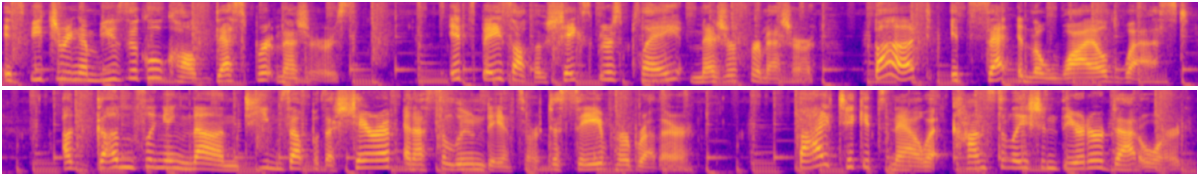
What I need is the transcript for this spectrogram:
is featuring a musical called Desperate Measures. It's based off of Shakespeare's play Measure for Measure, but it's set in the Wild West. A gunslinging nun teams up with a sheriff and a saloon dancer to save her brother. Buy tickets now at constellationtheater.org.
